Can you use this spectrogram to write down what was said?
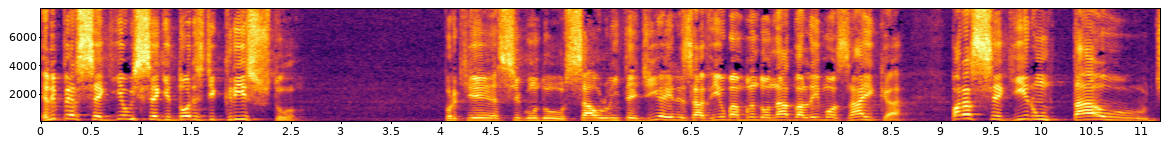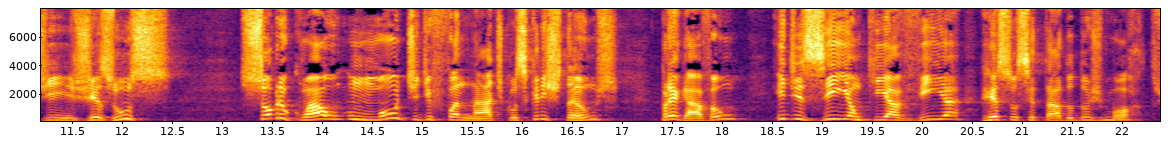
Ele perseguia os seguidores de Cristo, porque, segundo Saulo entendia, eles haviam abandonado a lei mosaica para seguir um tal de Jesus, sobre o qual um monte de fanáticos cristãos pregavam e diziam que havia ressuscitado dos mortos.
